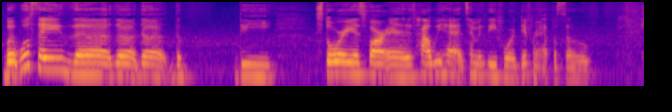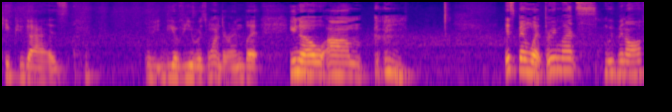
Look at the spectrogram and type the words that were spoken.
but we'll say the the the the the story as far as how we had Timothy for a different episode. Keep you guys, your viewers, wondering, but you know, um, it's been what three months we've been off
